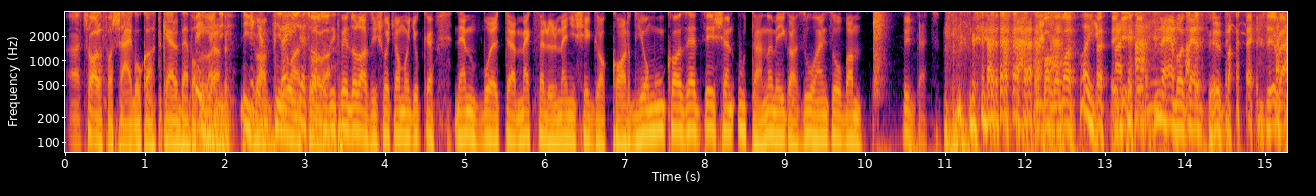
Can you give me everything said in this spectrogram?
ah, csalfaságokat kell bevallani. Igen, így van. De Finoman ide szólva. tartozik például az is, hogyha mondjuk nem volt megfelelő mennyiségű a kardiomunka az edzésen, utána még a zuhanyzóban büntetsz. Magamat. Hát, hát nem az edzőben. Edzőben.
